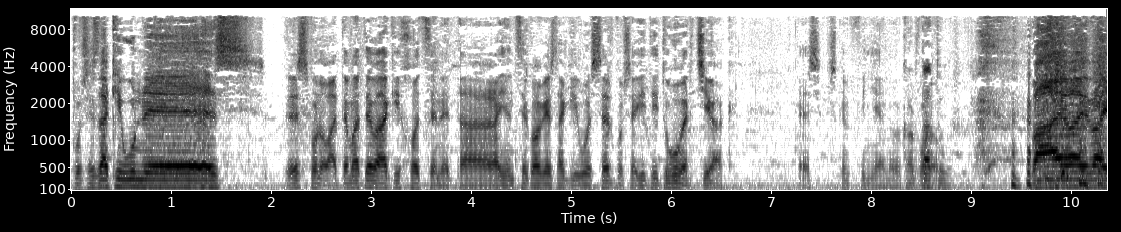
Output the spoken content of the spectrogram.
Pues ez dakigunez... Ez, bueno, bate bate badaki jotzen eta gainontzekoak ez dakigu ezer, pues egite ditugu bertsioak. Ez, esken finean. no? Kortatu. Bueno, bai, bai, bai,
